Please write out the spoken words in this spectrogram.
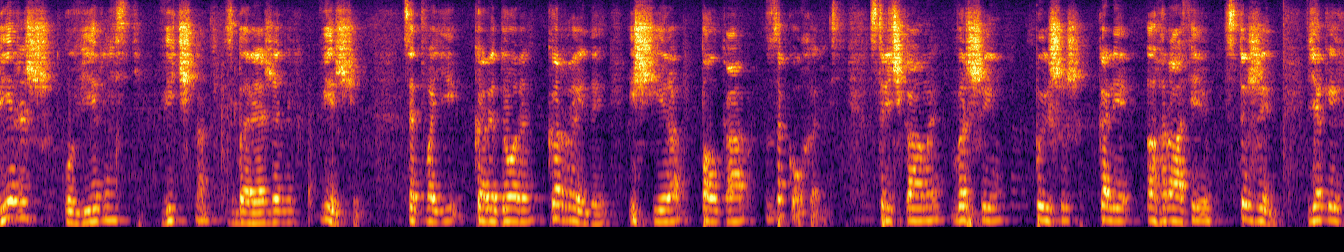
Віриш у вірність вічно збережених віршів. Це твої коридори, кориди і щира палка закоханість. Стрічками вершин пишеш каліграфію стежин, в яких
